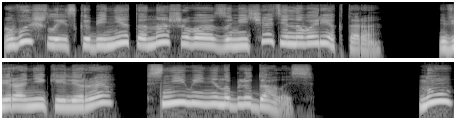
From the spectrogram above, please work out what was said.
вышла из кабинета нашего замечательного ректора. Вероники Лере с ними не наблюдалось. «Ну,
